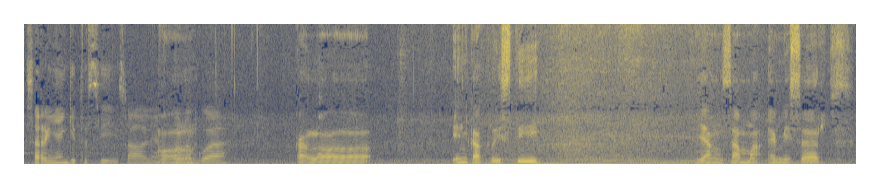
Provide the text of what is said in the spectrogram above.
Seringnya gitu sih soalnya Oh. kalau gue kalau Inka Christie yang sama Search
